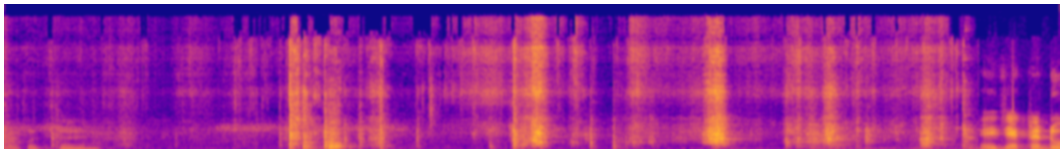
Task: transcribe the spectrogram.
এইভাবে করতে হবে এই যে একটা ডো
